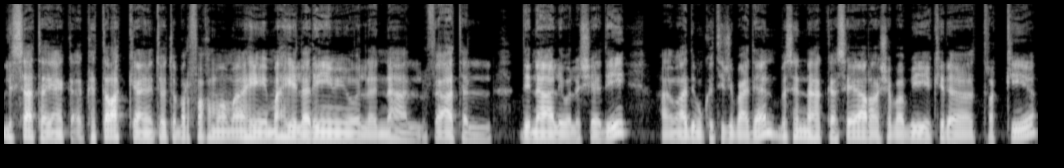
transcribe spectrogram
لساتها يعني ك truck يعني تعتبر فخمة ما هي ما هي لاريمي ولا إنها الفئات الدينالي ولا الاشياء دي. آه، هذه ممكن تيجي بعدين. بس إنها كسيارة شبابية كده تركية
